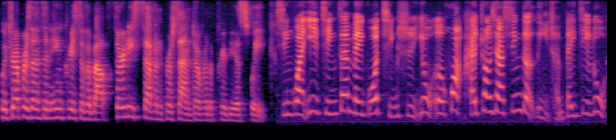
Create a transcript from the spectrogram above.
which represents an increase of about 37% over the previous week. 新冠疫情在美国情势又恶化，还创下新的里程碑纪录，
